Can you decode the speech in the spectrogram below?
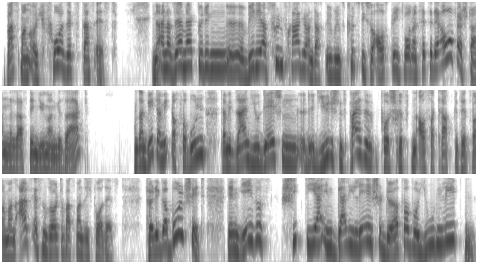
Was man euch vorsetzt, das ist. In einer sehr merkwürdigen äh, WDR 5 Radioandacht, übrigens kürzlich so ausgelegt worden, als hätte der Auferstandene das den Jüngern gesagt. Und dann wird damit noch verbunden, damit seien die jüdischen, äh, die jüdischen Speisevorschriften außer Kraft gesetzt, weil man alles essen sollte, was man sich vorsetzt. Völliger Bullshit. Denn Jesus schickt die ja in galiläische Dörfer, wo Juden lebten.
